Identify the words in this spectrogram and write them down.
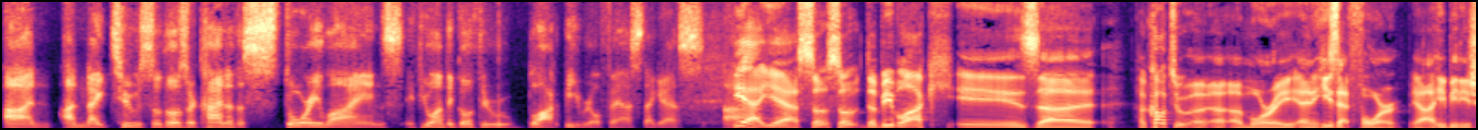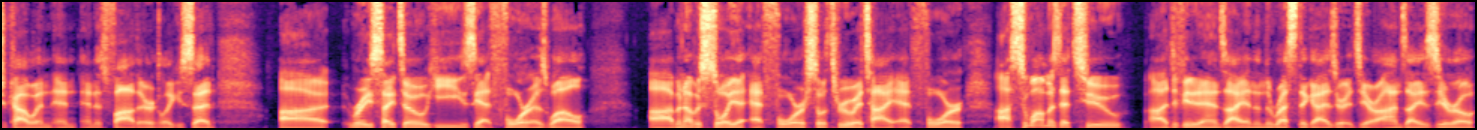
on on night two. So those are kind of the storylines. If you wanted to go through block B real fast, I guess. Um, yeah, yeah. So so the B block is uh Hokuto uh, uh, Omori, and he's at four. Yeah, he beat Ishikawa and, and, and his father, like you said. Uh Rei Saito, he's at four as well. Uh, Manabu Soya at four, so through a tie at four. Uh, Suwama's at two, uh, defeated Anzai, and then the rest of the guys are at zero. Anzai is zero.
